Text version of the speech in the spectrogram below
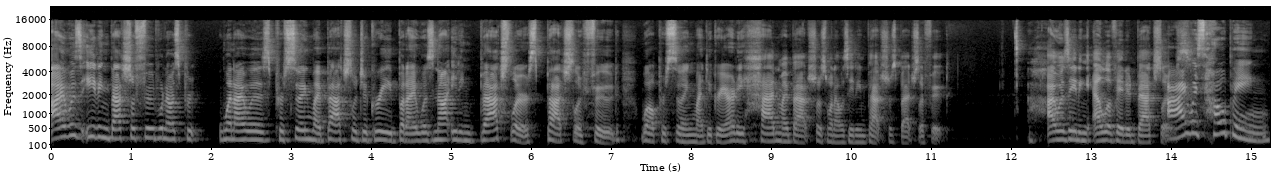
I was eating bachelor food when I was pur- when I was pursuing my bachelor degree, but I was not eating bachelor's bachelor food while pursuing my degree. I already had my bachelor's when I was eating bachelor's bachelor food. I was eating elevated bachelors. I was hoping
